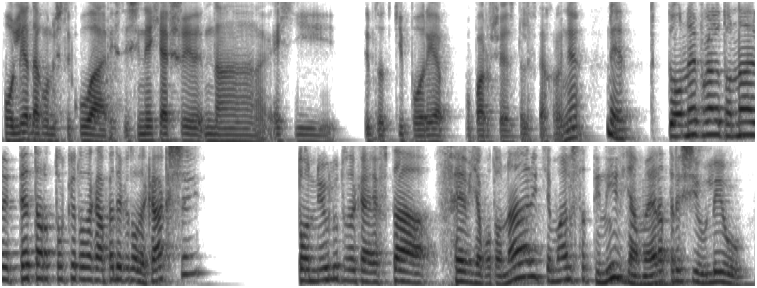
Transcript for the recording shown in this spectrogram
πολύ ανταγωνιστικού Άρη. Στη συνέχεια άρχισε να έχει την πτωτική πορεία που παρουσιάζει τα τελευταία χρόνια. Ναι, τον έβγαλε τον Άρη τέταρτο και το 15 και το 16. Τον Ιούλιο του 17 φεύγει από τον Άρη και μάλιστα την ίδια μέρα, 3 Ιουλίου,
